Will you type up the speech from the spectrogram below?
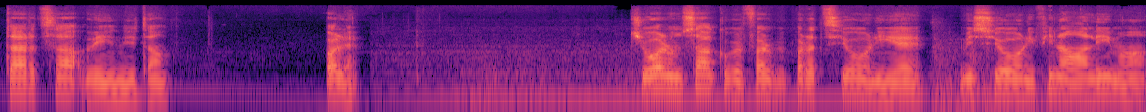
Terza vendita. Olè. Ci vuole un sacco per fare preparazioni e missioni finali, ma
